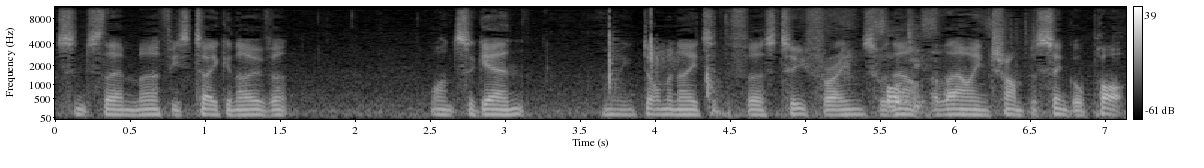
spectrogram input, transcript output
since then, Murphy's taken over once again, having dominated the first two frames without 45. allowing Trump a single pot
